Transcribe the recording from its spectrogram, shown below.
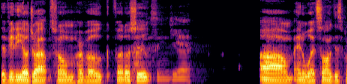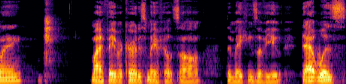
the video drops from her Vogue photo shoot. Scenes, yeah. Um, and what song is playing? My favorite Curtis Mayfield song, "The Makings of You." That was.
